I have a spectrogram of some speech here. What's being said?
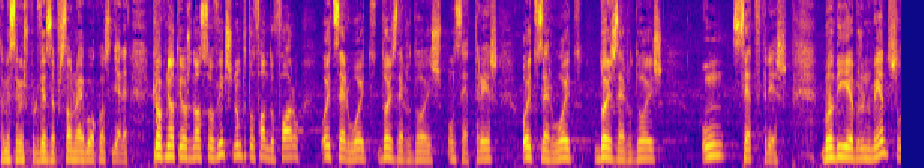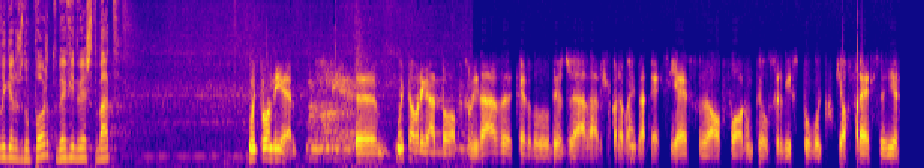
também sabemos por vezes a pressão não é boa conselheira. Que opinião têm os nossos ouvintes? Número de telefone do Fórum 808-202-173 808-202-173. Bom dia, Bruno Mendes, Liga-nos do Porto. Bem-vindo a este debate. Muito bom dia. Uh, muito obrigado pela oportunidade. Quero desde já dar os parabéns à TSF, ao Fórum pelo serviço público que oferece e a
